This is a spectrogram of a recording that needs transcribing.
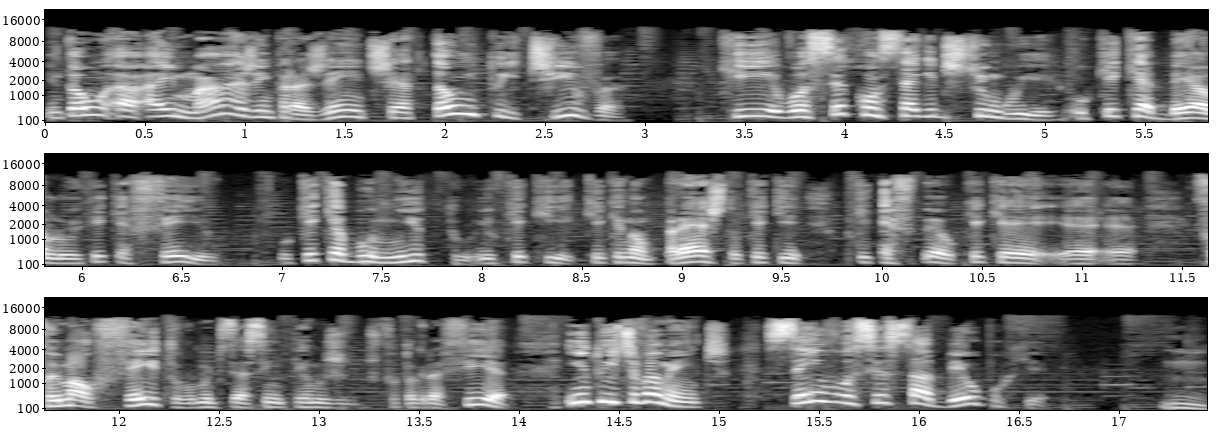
Então a, a imagem pra gente é tão intuitiva que você consegue distinguir o que, que é belo e o que, que é feio, o que, que é bonito e o que, que, que, que não presta, o que, que, o que, que, é, o que, que é, é, é, foi mal feito, vamos dizer assim, em termos de fotografia, intuitivamente, sem você saber o porquê. Hum.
